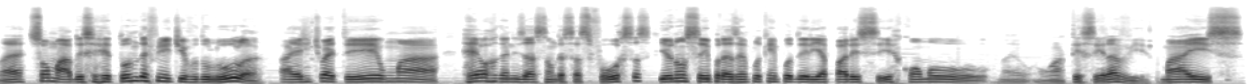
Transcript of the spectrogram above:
né? Somado esse retorno definitivo do Lula, aí a gente vai ter uma reorganização dessas forças e eu não sei, por exemplo, quem poderia aparecer como né, uma terceira via. Mas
